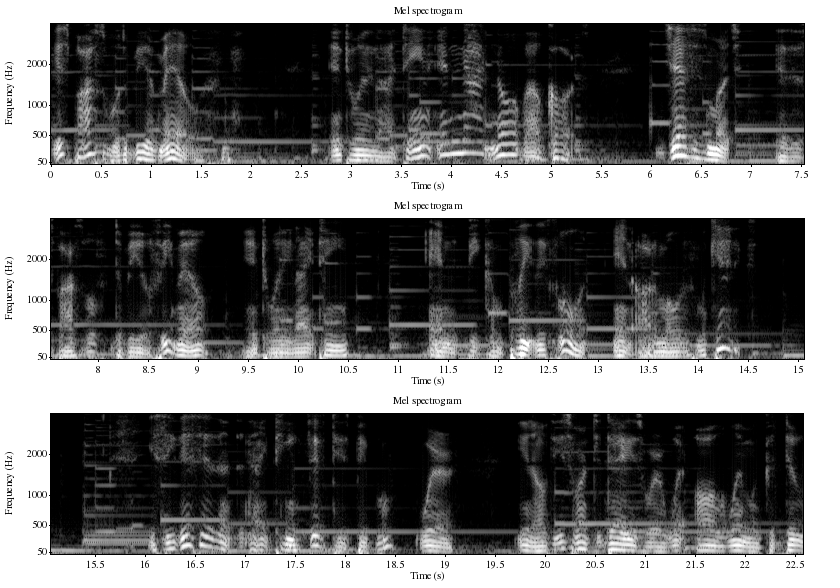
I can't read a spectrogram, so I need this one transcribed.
It's possible to be a male in 2019 and not know about cars just as much as it's possible to be a female in 2019 and be completely fluent in automotive mechanics. You see, this isn't the 1950s, people, where, you know, these weren't the days where what all the women could do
